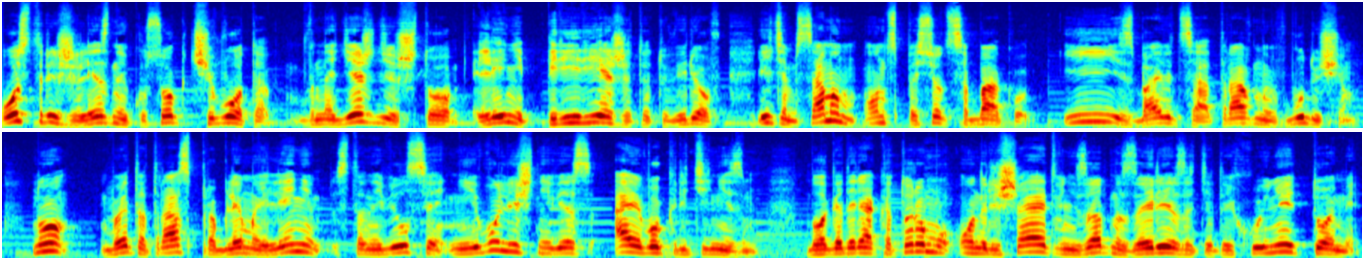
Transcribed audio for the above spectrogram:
острый железный кусок чего-то, в надежде, что Лени перережет эту веревку, и тем самым он спасет собаку и избавится от травмы в будущем. Но в этот раз проблемой Лени становился не его лишний вес, а его кретинизм, благодаря которому он решает внезапно зарезать этой хуйней Томми.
